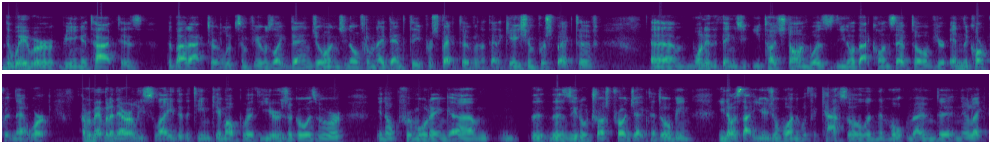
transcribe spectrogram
the way we're being attacked is the bad actor looks and feels like Den Jones, you know, from an identity perspective, an authentication perspective. Um, one of the things you, you touched on was, you know, that concept of you're in the corporate network. I remember an early slide that the team came up with years ago as we were you know, promoting um, the, the Zero Trust project in Adobe. And, you know, it's that usual one with the castle and the moat around it. And they're like,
